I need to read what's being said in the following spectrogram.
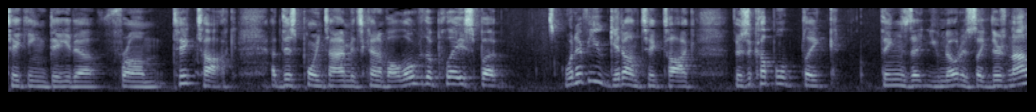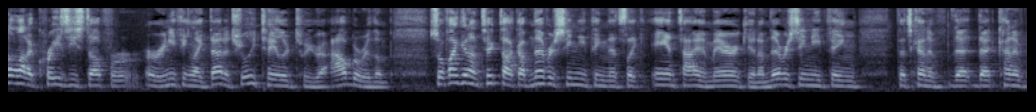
taking data from TikTok. At this point in time, it's kind of all over the place, but whenever you get on TikTok, there's a couple like things that you notice. Like there's not a lot of crazy stuff or, or anything like that. It's really tailored to your algorithm. So if I get on TikTok, I've never seen anything that's like anti-American. I've never seen anything that's kind of that that kind of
